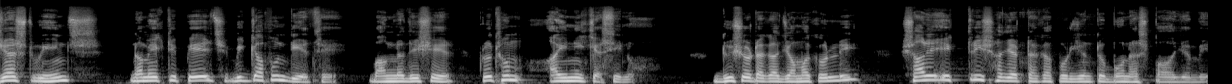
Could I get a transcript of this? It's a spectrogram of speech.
জাস্ট উইন্স নামে একটি পেজ বিজ্ঞাপন দিয়েছে বাংলাদেশের প্রথম আইনি ক্যাসিনো। দুশো টাকা জমা করলেই সাড়ে একত্রিশ হাজার টাকা পর্যন্ত বোনাস পাওয়া যাবে।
